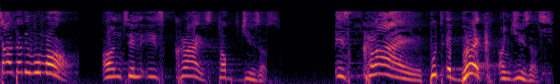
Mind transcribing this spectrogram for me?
shouted even more until his cry stopped Jesus. His cry put a break on Jesus.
